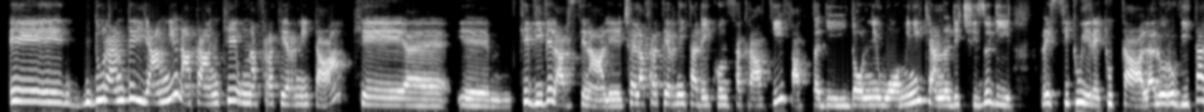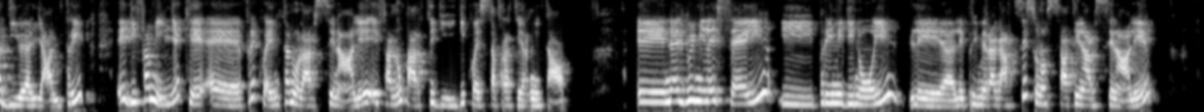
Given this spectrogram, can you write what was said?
E durante gli anni è nata anche una fraternità che, eh, eh, che, vive l'Arsenale, cioè la fraternità dei consacrati, fatta di donne e uomini che hanno deciso di restituire tutta la loro vita a Dio e agli altri e di famiglie che eh, frequentano l'Arsenale e fanno parte di, di questa fraternità. E nel 2006 i primi di noi, le, le prime ragazze, sono state in Arsenale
